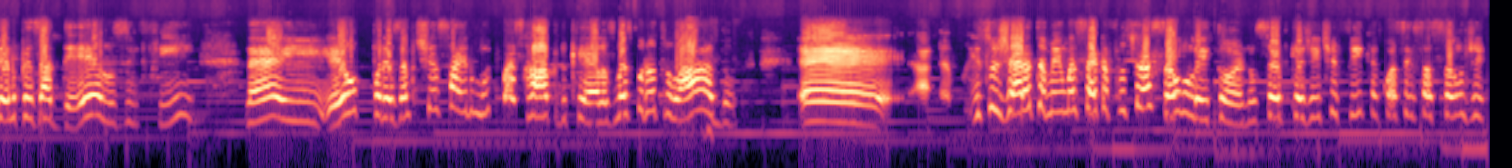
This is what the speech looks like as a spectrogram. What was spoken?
tendo pesadelos, enfim, né, e eu, por exemplo, tinha saído muito mais rápido que elas, mas por outro lado, é, isso gera também uma certa frustração no leitor, não sei, porque a gente fica com a sensação de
